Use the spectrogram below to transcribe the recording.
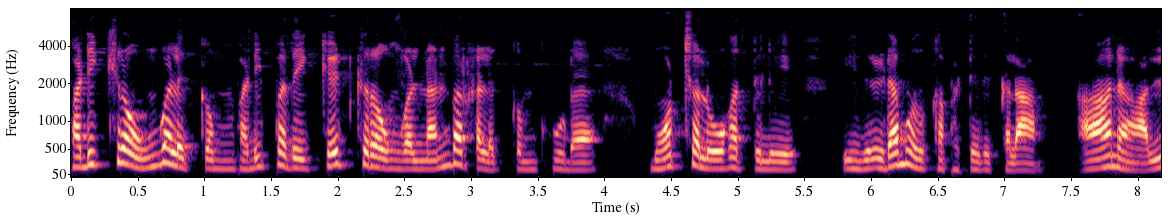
படிக்கிற உங்களுக்கும் படிப்பதை கேட்கிற உங்கள் நண்பர்களுக்கும் கூட மோட்ச லோகத்திலே இது இடம் ஒதுக்கப்பட்டிருக்கலாம் ஆனால்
